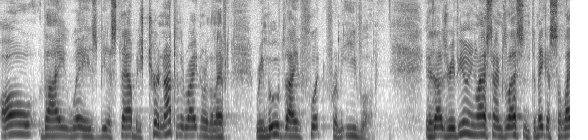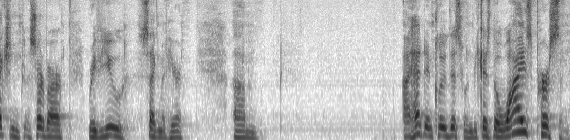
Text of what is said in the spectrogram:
all thy ways be established. Turn not to the right nor the left. Remove thy foot from evil. As I was reviewing last time's lesson to make a selection, sort of our review segment here, um, I had to include this one because the wise person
